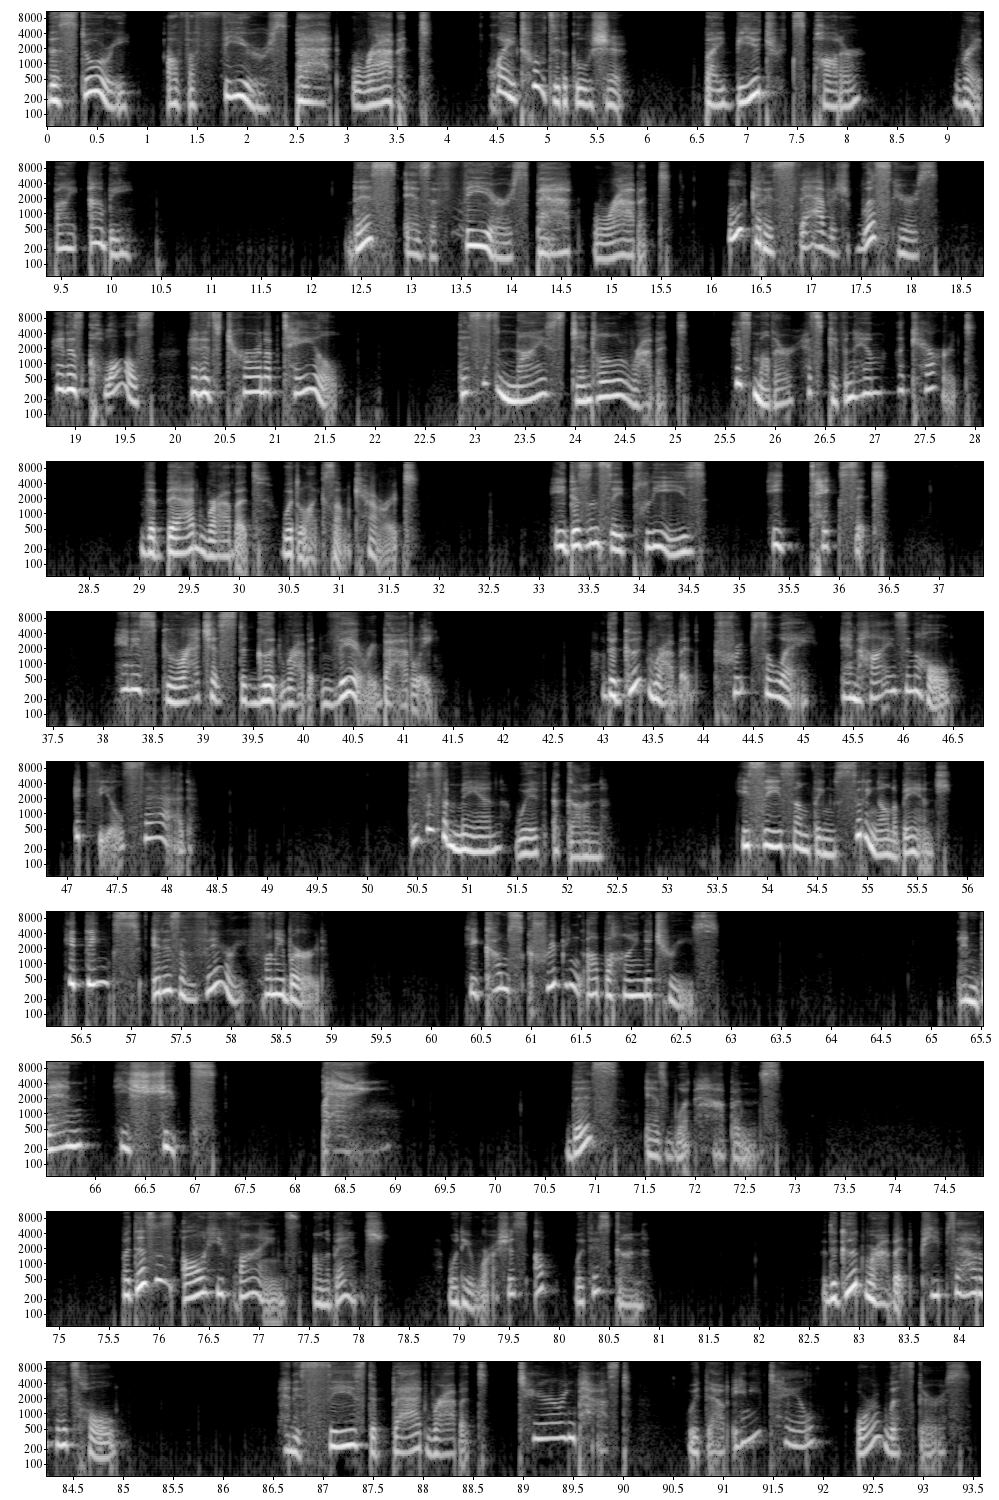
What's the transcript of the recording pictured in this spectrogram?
The Story of a Fierce Bad Rabbit 坏兔子的故事 by Beatrix Potter Read by Abby This is a fierce bad rabbit. Look at his savage whiskers and his claws and his turn-up tail. This is a nice gentle rabbit. His mother has given him a carrot. The bad rabbit would like some carrot. He doesn't say please. He takes it. And he scratches the good rabbit very badly. The good rabbit creeps away and hides in a hole. It feels sad. This is a man with a gun. He sees something sitting on a bench. He thinks it is a very funny bird. He comes creeping up behind the trees. And then he shoots. Bang! This is what happens. But this is all he finds on the bench when he rushes up with his gun. The good rabbit peeps out of its hole and it sees the bad rabbit tearing past without any tail or whiskers.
